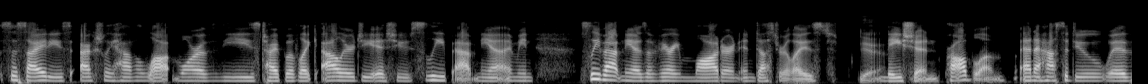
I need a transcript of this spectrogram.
societies actually have a lot more of these type of like allergy issues, sleep apnea. I mean, sleep apnea is a very modern industrialized yeah. nation problem, and it has to do with,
